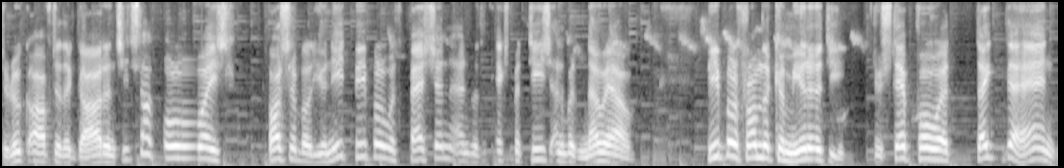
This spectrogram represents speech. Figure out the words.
to look after the gardens, it's not always possible. You need people with passion and with expertise and with know how. People from the community to step forward take the hand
